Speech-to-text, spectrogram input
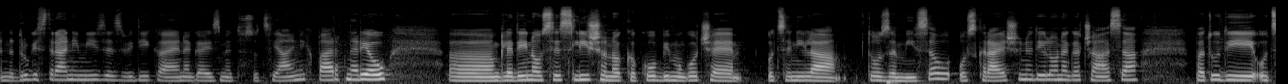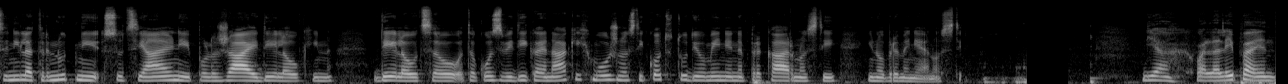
na drugi strani mize, z vidika enega izmed socialnih partnerjev. Um, glede na vse slišano, kako bi mogoče ocenila to zamisel o skrajšanju delovnega časa pa tudi ocenila trenutni socialni položaj delavk in delavcev, tako z vidika enakih možnosti, kot tudi omenjene prekarnosti in obremenjenosti. Ja, hvala lepa in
